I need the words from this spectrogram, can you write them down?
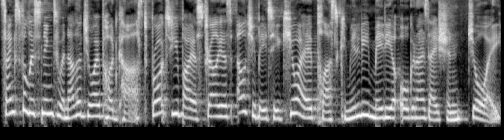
Thanks for listening to another Joy podcast brought to you by Australia's LGBTQIA plus community media organisation, Joy.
